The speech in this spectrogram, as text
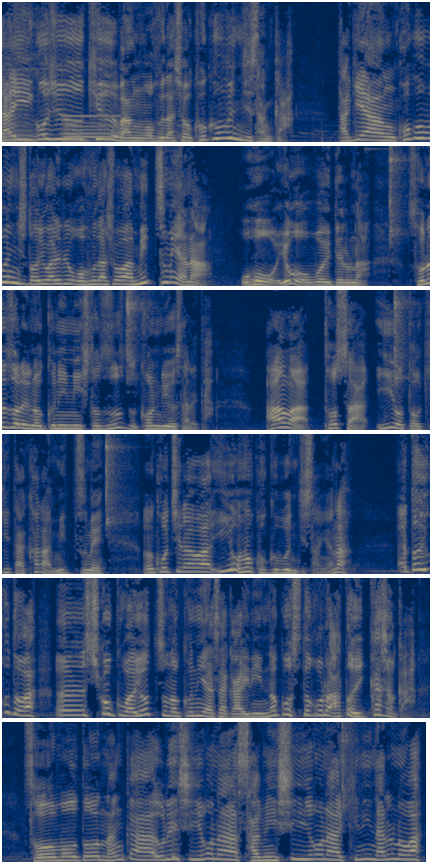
第59番お札所国分寺さんか。竹庵国分寺と言われるお札所は3つ目やな。おお、よう覚えてるな。それぞれの国に一つずつ建立された。阿波、土佐、伊予と来たから3つ目。こちらは伊予の国分寺さんやな。ということは、四国は4つの国や境に残すところあと1箇所か。そう思うとなんか嬉しいような寂しいような気になるのは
